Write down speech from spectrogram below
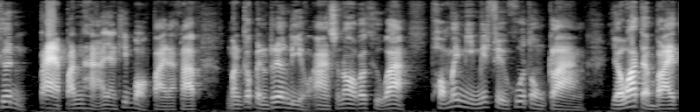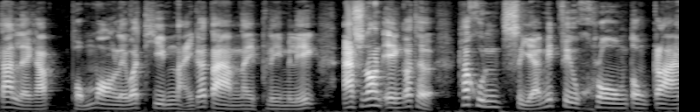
ขึ้น แต่ปัญหาอย่างที่บอกไปนะครับ มันก็เป็นเรื่องดีของอาร์เซนอลก็คือว่า พอไม่มีมิดฟิลด์คู่ตรงกลาง อย่าว่าแต่ไบรตันเลยครับ ผมมองเลยว่าทีมไหนก็ตามในพรีเมียร์ลีกอาร์เซนอลเองก็เถอะ ถ้าคุณเสียมิดฟิลด์โครงตรงกลาง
